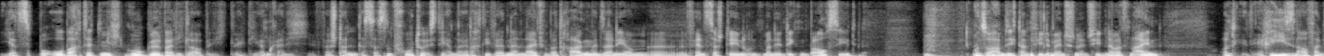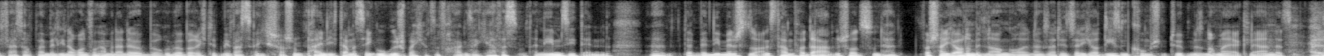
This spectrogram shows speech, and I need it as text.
jetzt beobachtet mich Google, weil die glaube ich, die haben gar nicht verstanden, dass das ein Foto ist. Die haben da gedacht, die werden dann live übertragen, wenn sie an ihrem äh, Fenster stehen und man den dicken Bauch sieht. Und so haben sich dann viele Menschen entschieden. Damals nein, und Riesenaufwand. Ich weiß auch beim Berliner Rundfunk haben wir dann darüber berichtet. Mir war es eigentlich schon peinlich, damals den Google-Sprecher zu fragen. Sag, ja, was unternehmen Sie denn, äh, wenn die Menschen so Angst haben vor Datenschutz? Und er hat wahrscheinlich auch noch mit den Augen gerollt und gesagt, jetzt werde ich auch diesem komischen Typen das nochmal erklären. Dass all,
